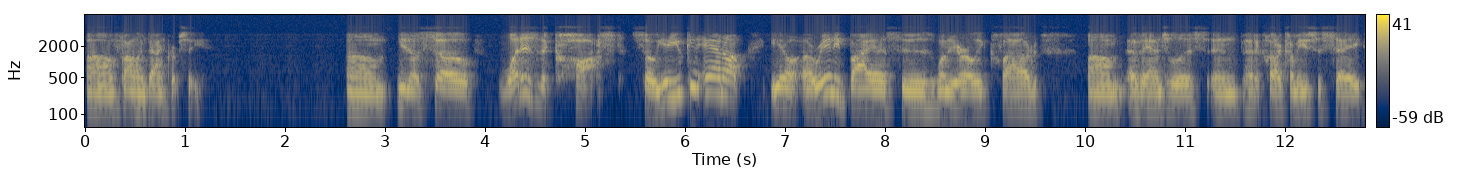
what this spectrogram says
uh, filing bankruptcy um, you know, so what is the cost? So yeah, you can add up. You know, uh, Randy Bias, who's one of the early cloud um, evangelists and had a cloud company, used to say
